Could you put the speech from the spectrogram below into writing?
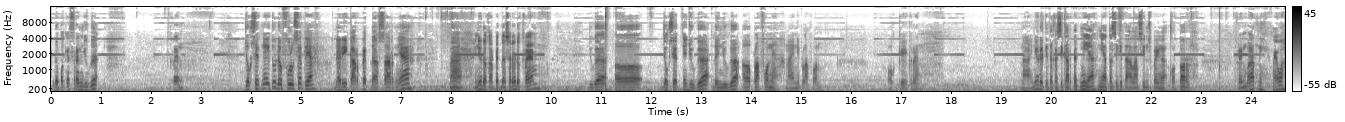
udah pakai frame juga. Keren. Jok setnya itu udah full set ya dari karpet dasarnya. Nah ini udah karpet dasarnya udah krem. Juga uh, jok setnya juga dan juga uh, plafonnya. Nah ini plafon. Oke keren. Nah ini udah kita kasih karpet mie ya. Ini atasnya kita alasin supaya nggak kotor. Keren banget nih mewah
